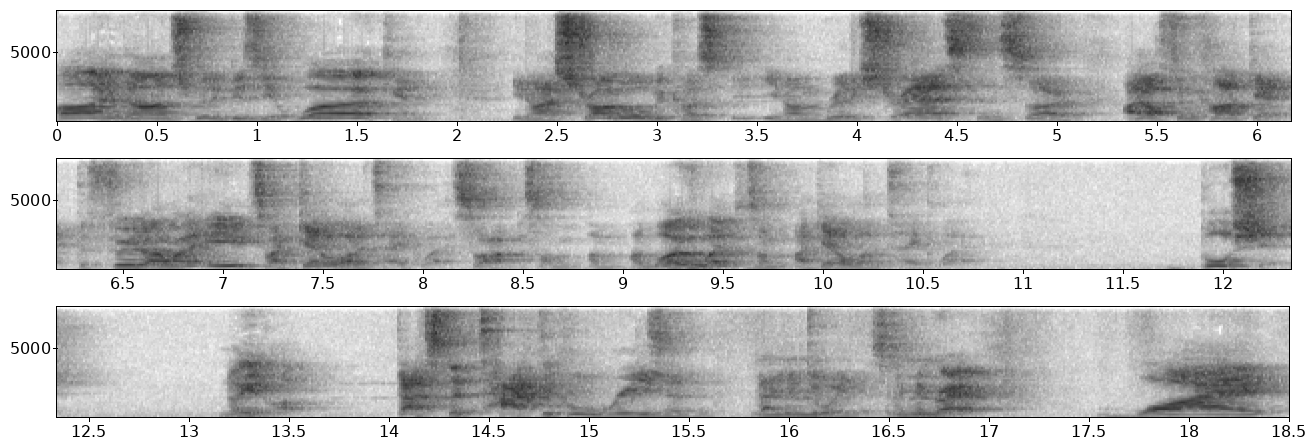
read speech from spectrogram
Oh, I don't know, I'm just really busy at work and you know, I struggle because you know I'm really stressed, and so I often can't get the food I want to eat. So I get a lot of takeaway. So, I, so I'm, I'm, I'm overweight because I'm, I get a lot of takeaway. Bullshit. No, you're not. That's the tactical reason that you're mm-hmm. doing this. Okay, mm-hmm. great. Why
